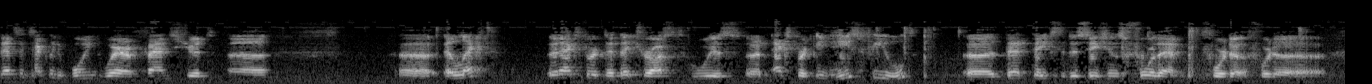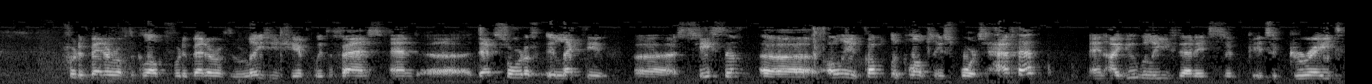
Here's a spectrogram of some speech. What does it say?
that's exactly the point where fans should uh, uh, elect an expert that they trust, who is an expert in his field, uh, that takes the decisions for them, for the for the for the better of the club, for the better of the relationship with the fans, and uh, that sort of elective uh, system. Uh, only a couple of clubs in sports have that, and I do believe that it's a, it's a great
